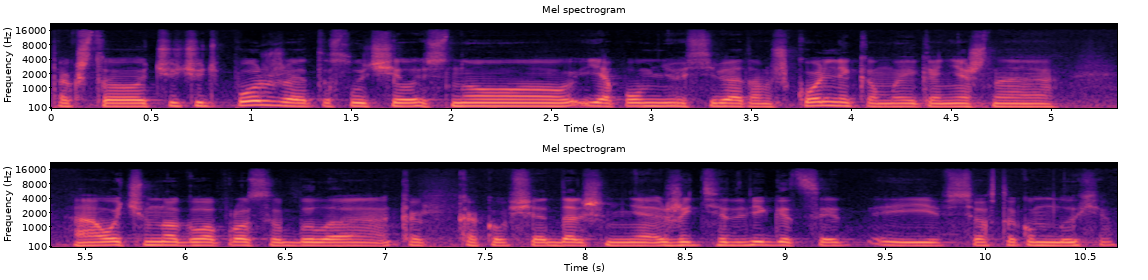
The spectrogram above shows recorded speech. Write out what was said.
Так что чуть-чуть позже это случилось, но я помню себя там школьником, и, конечно, а, очень много вопросов было, как, как вообще дальше мне жить и двигаться, и все в таком духе.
